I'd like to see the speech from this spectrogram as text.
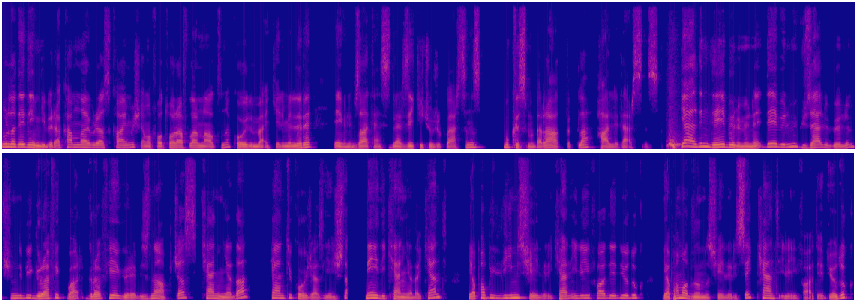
Burada dediğim gibi rakamlar biraz kaymış ama fotoğrafların altına koydum ben kelimeleri. Eminim zaten sizler zeki çocuklarsınız. Bu kısmı da rahatlıkla halledersiniz. Geldim D bölümüne. D bölümü güzel bir bölüm. Şimdi bir grafik var. Grafiğe göre biz ne yapacağız? Ken ya da kenti koyacağız gençler. Neydi ken ya da kent? Yapabildiğimiz şeyleri ken ile ifade ediyorduk. Yapamadığımız şeyleri ise kent ile ifade ediyorduk.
